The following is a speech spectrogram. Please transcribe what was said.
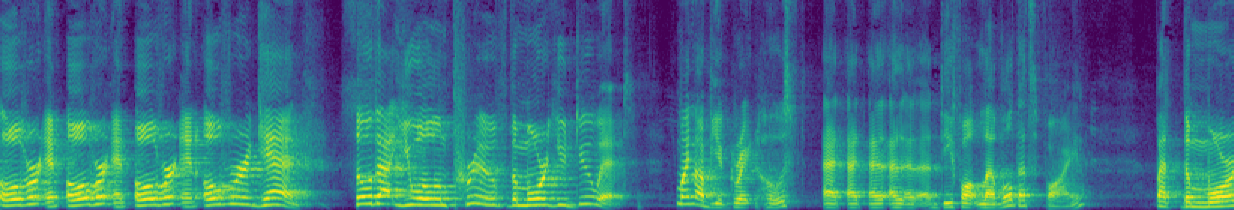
over and over and over and over again so that you will improve the more you do it. You might not be a great host at, at, at, a default level, that's fine. But the more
